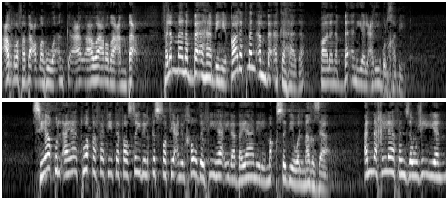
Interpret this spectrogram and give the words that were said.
عرف بعضه وأعرض عن بعض. فلما نبأها به قالت من أنبأك هذا؟ قال نبأني العليم الخبير. سياق الآيات وقف في تفاصيل القصة عن الخوض فيها إلى بيان المقصد والمغزى. أن خلافا زوجيا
